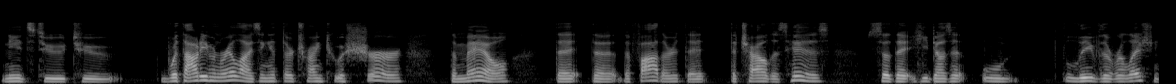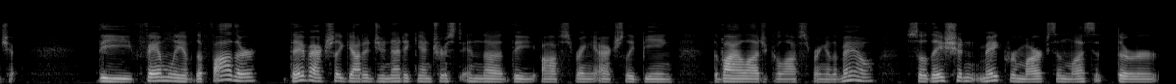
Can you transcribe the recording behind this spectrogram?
needs to, to without even realizing it, they're trying to assure the male that the, the father that the child is his so that he doesn't leave the relationship. The family of the father they've actually got a genetic interest in the, the offspring actually being the biological offspring of the male, so they shouldn't make remarks unless they're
